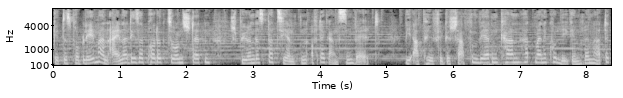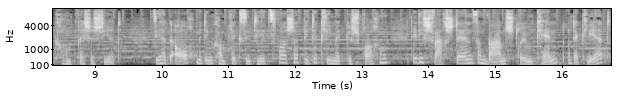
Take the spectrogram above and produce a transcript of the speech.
Gibt es Probleme an einer dieser Produktionsstätten, spüren das Patienten auf der ganzen Welt. Wie Abhilfe geschaffen werden kann, hat meine Kollegin Renate Kromp recherchiert. Sie hat auch mit dem Komplexitätsforscher Peter Klimek gesprochen, der die Schwachstellen von Warenströmen kennt und erklärt,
